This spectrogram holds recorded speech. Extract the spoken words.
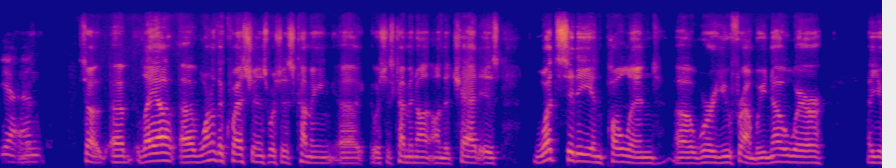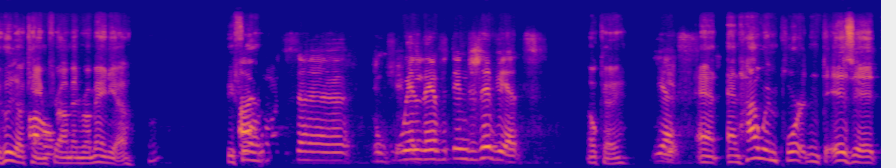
Yeah, and So, uh, Leah, uh, one of the questions which is coming, uh, which is coming on, on the chat is, what city in Poland uh, were you from? We know where uh, Yehuda came Oh. from in Romania. I Before, was, uh, we lived in Żywiec. okay. Yes. And and how important is it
